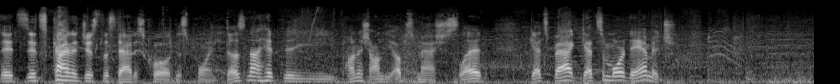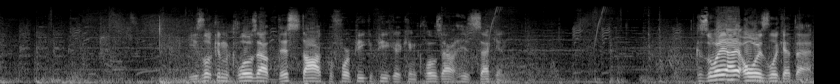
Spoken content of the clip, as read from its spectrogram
It's it's kind of just the status quo at this point. Does not hit the punish on the up smash. Sled gets back, gets some more damage. He's looking to close out this stock before Pika Pika can close out his second. Because the way I always look at that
